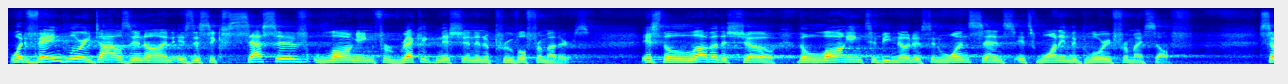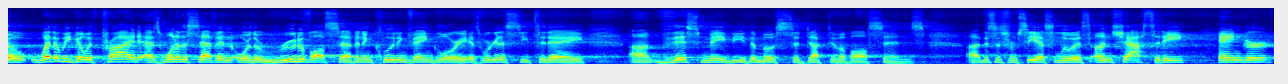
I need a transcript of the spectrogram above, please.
What vainglory dials in on is this excessive longing for recognition and approval from others. It's the love of the show, the longing to be noticed. In one sense, it's wanting the glory for myself. So, whether we go with pride as one of the seven or the root of all seven, including vainglory, as we're going to see today, um, this may be the most seductive of all sins. Uh, this is from C.S. Lewis. Unchastity, anger,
